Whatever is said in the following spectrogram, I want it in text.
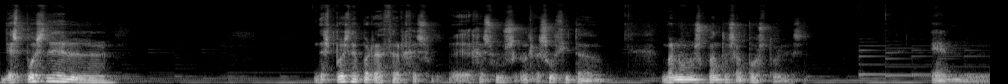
Después del después de aparecer Jesús, eh, Jesús resucitado, van unos cuantos apóstoles en,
